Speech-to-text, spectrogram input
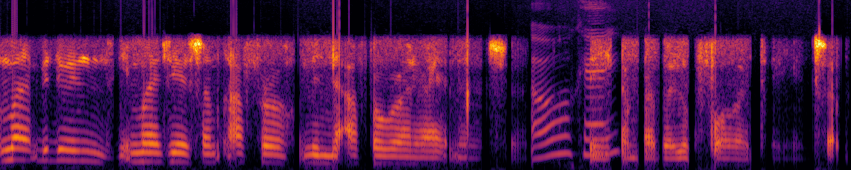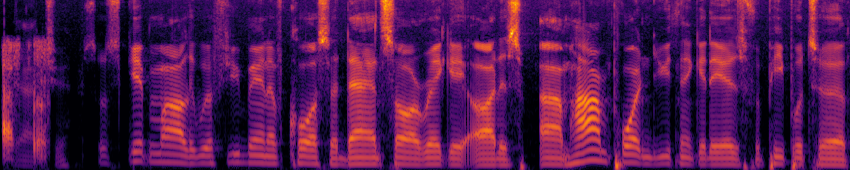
might be doing. You might hear some Afro. I'm in the Afro world right now. So. Oh, You okay. can probably look forward to it. So Afro. Gotcha. So Skip Marley, with you being, of course, a dancehall reggae artist, um, how important do you think it is for people to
